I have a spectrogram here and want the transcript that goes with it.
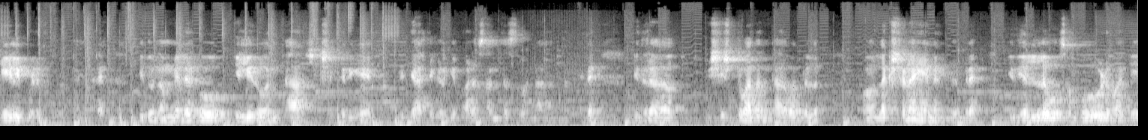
ಕೇಳಿ ಪಡೆದುಕೊಳ್ತಾ ಇದ್ದಾರೆ. ಇದು ನಮ್ಮೆಲ್ಲರಿಗೂ ಇಲ್ಲಿರುವಂತಹ ಶಿಕ್ಷಕರಿಗೆ, ವಿದ್ಯಾರ್ಥಿಗಳಿಗೆ ಬಹಳ ಸಂತಸವನ್ನು ತಂದಿದೆ. ಇದರ ವಿಶಿಷ್ಟವಾದಂತಹ ಒಂದು ಲಕ್ಷಣ ಏನಂತಂದರೆ ಇದೆಲ್ಲವೂ ಸಂಪೂರ್ಣವಾಗಿ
